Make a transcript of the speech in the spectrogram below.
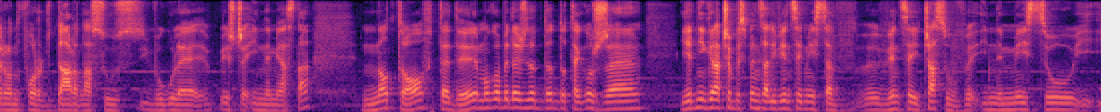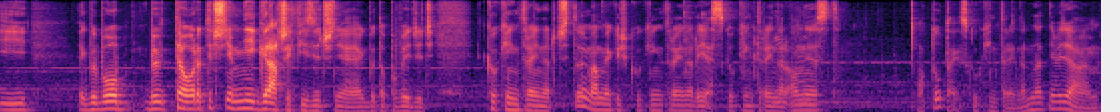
Ironforge, Darnassus i w ogóle jeszcze inne miasta, no to wtedy mogłoby dojść do, do, do tego, że jedni gracze by spędzali więcej miejsca, więcej czasu w innym miejscu i, i jakby byłoby teoretycznie mniej graczy fizycznie, jakby to powiedzieć. Cooking Trainer, czy tu mam jakiś Cooking Trainer? Jest Cooking Trainer, on jest... O, tutaj jest Cooking Trainer, nawet nie wiedziałem.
